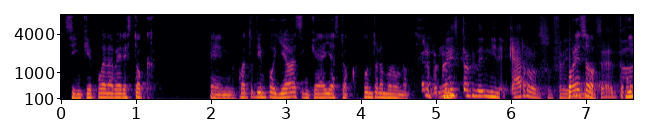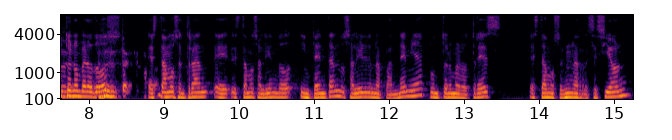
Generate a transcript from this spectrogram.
sin que pueda haber stock en cuánto tiempo lleva sin que haya stock. Punto número uno. Pero, no hay stock ni de carros. Por eso, punto número dos, estamos entrando, eh, estamos saliendo, intentando salir de una pandemia. Punto número tres, estamos en una recesión.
